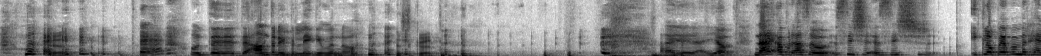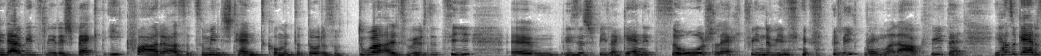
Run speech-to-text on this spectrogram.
Nein. Ja. der und der, der andere überlege ich mir noch. das ist gut. Ei, ei, ei, ja. Nein, aber also, es ist, es ist ich glaube, wir haben auch ein bisschen Respekt eingefahren. Also zumindest haben die Kommentatoren so tun, als würden sie ähm, unser Spiel gerne nicht so schlecht finden, wie sie es vielleicht manchmal angefühlt haben. Ich habe sogar ein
